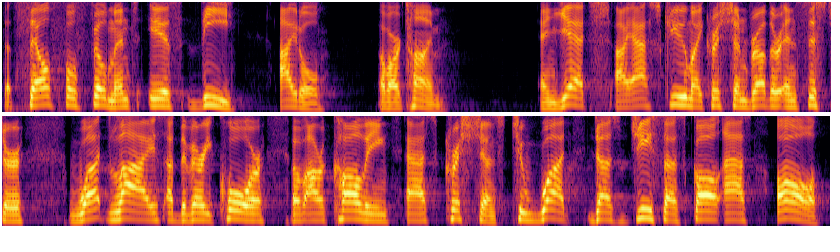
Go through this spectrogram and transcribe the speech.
that self fulfillment is the idol of our time. And yet, I ask you, my Christian brother and sister, what lies at the very core of our calling as Christians? To what does Jesus call us all?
